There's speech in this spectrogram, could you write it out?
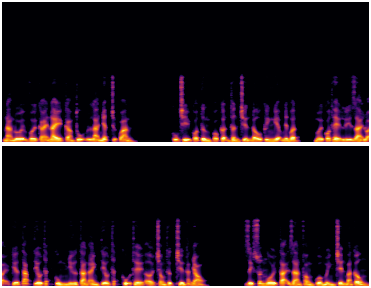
nàng đối với cái này cảm thụ là nhất trực quan. Cũng chỉ có từng có cận thân chiến đấu kinh nghiệm nhân vật, mới có thể lý giải loại kia táp tiêu thất cùng như tàn ảnh tiêu thất cụ thể ở trong thực chiến khác nhau dịch xuân ngồi tại gian phòng của mình trên ban công,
